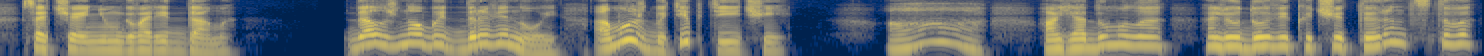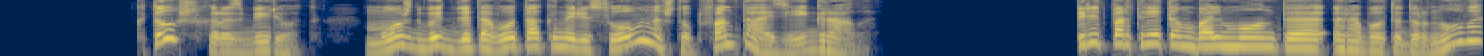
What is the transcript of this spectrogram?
— с отчаянием говорит дама. «Должно быть дровяной, а может быть и птичий». «А, а я думала, Людовика XIV...» «Кто ж их разберет? Может быть, для того так и нарисовано, чтоб фантазия играла». Перед портретом Бальмонта работы Дурнова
